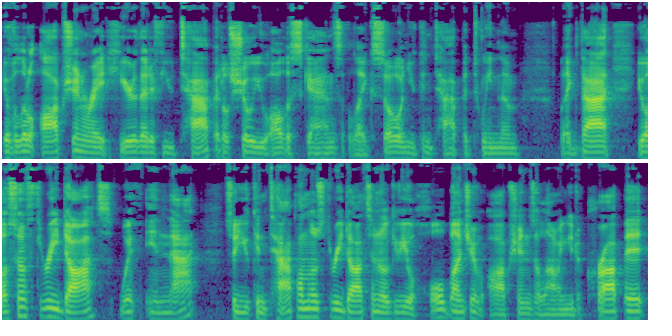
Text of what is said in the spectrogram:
You have a little option right here that if you tap, it'll show you all the scans like so, and you can tap between them like that. You also have three dots within that. So you can tap on those three dots and it'll give you a whole bunch of options allowing you to crop it,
